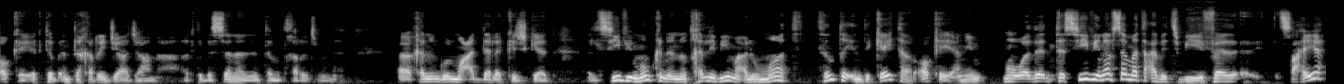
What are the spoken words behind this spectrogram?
okay اكتب أنت خريج يا جامعة اكتب السنة اللي أنت متخرج منها. خلينا نقول معدلك إيش قد ال CV ممكن إنه تخلي بيه معلومات تنطي indicator okay يعني هو إذا أنت ال CV نفسه ما تعبت بيه. فصحيح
